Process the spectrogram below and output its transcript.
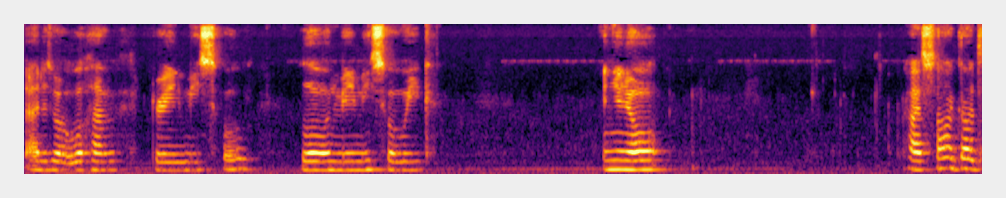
that is what will have drained me so low and made me so weak. And you know, I saw God's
